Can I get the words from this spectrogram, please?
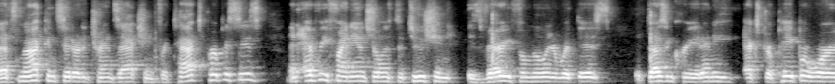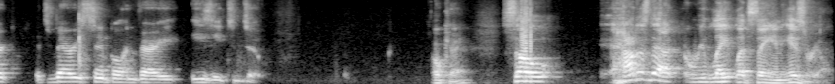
that's not considered a transaction for tax purposes. And every financial institution is very familiar with this. It doesn't create any extra paperwork. It's very simple and very easy to do. Okay. So, how does that relate, let's say, in Israel?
